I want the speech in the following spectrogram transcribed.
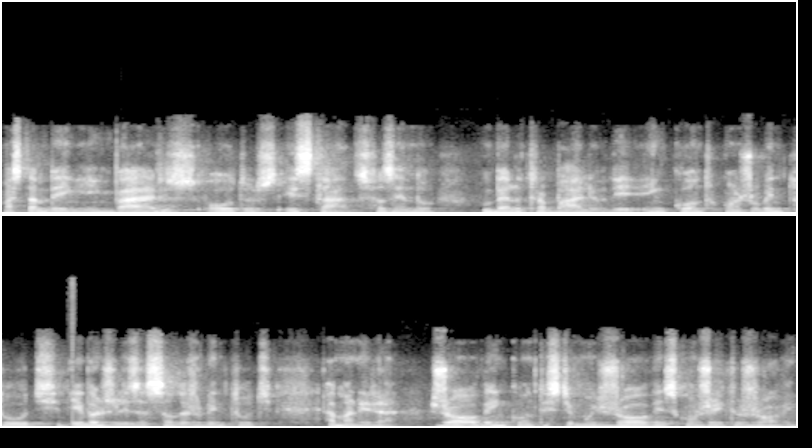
mas também em vários outros estados, fazendo um belo trabalho de encontro com a juventude, de evangelização da juventude, a maneira jovem, com testemunhos jovens, com jeito jovem.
